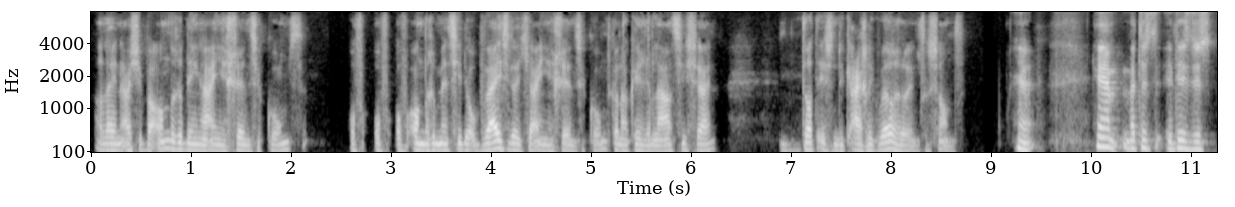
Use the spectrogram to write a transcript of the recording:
Alleen als je bij andere dingen aan je grenzen komt. Of, of, of andere mensen die erop wijzen dat je aan je grenzen komt. Kan ook in relaties zijn dat is natuurlijk eigenlijk wel heel interessant. Ja, ja maar het is, het is dus.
